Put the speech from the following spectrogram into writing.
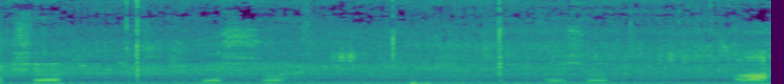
একশো, দেড়শো, দুইশো। আহ!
